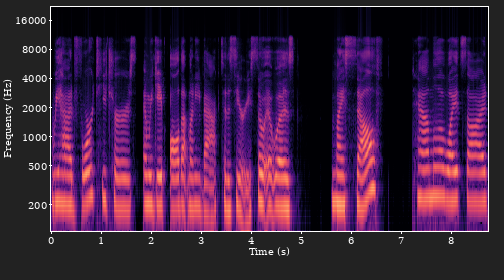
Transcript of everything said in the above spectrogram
We had four teachers and we gave all that money back to the series. So it was myself, Tamala Whiteside,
